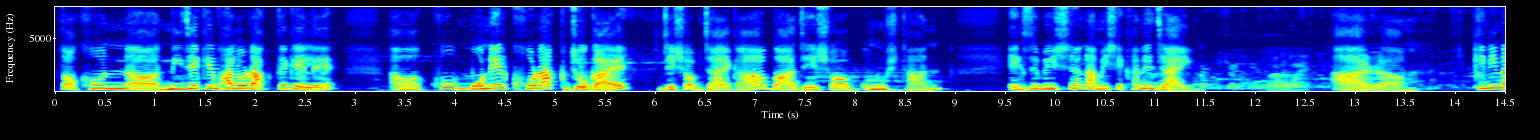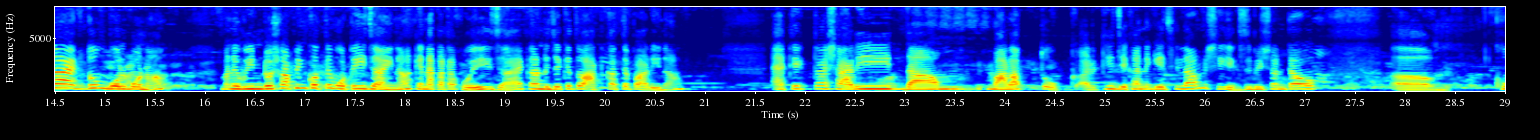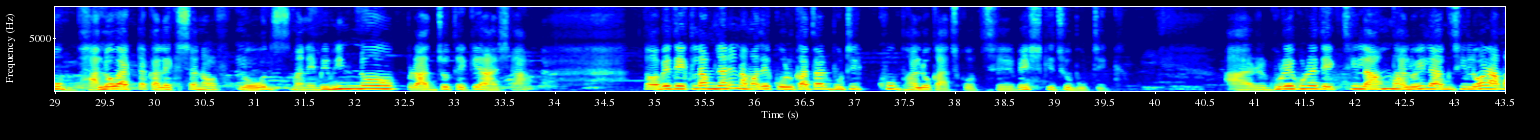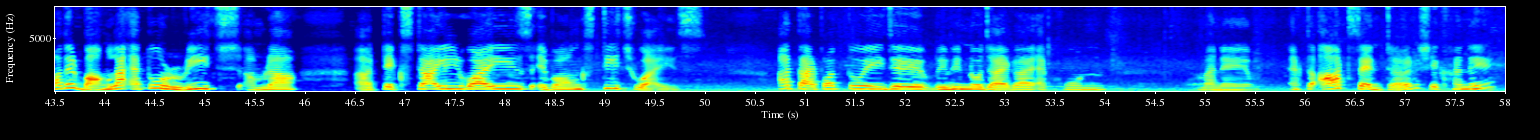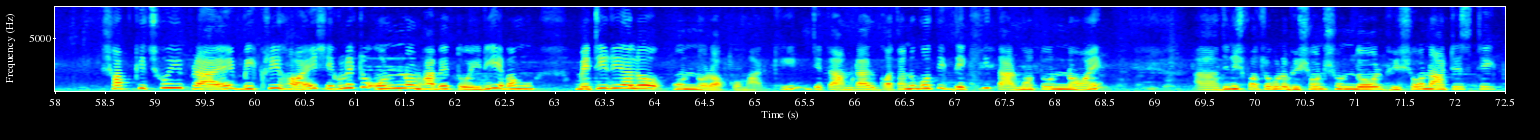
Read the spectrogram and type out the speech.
তখন নিজেকে ভালো রাখতে গেলে খুব মনের খোরাক যোগায় যেসব জায়গা বা যেসব অনুষ্ঠান। এক্সিবিশন আমি সেখানে যাই। আর কিনি না একদম বলব না। মানে উইন্ডো শপিং করতে মোটেই যাই না, কেনাকাটা হয়েই যায়, কারণ নিজেকে তো আটকাতে পারি না। এক একটা শাড়ির দাম মারাত্মক আর কি, যেখানে গেছিলাম সেই এক্সিবিশনটাও খুব ভালো একটা কালেকশন অফ ক্লোথস মানে বিভিন্ন রাজ্য থেকে আসা। তবে দেখলাম, জানেন, আমাদের কলকাতার বুটিক খুব ভালো কাজ করছে, বেশ কিছু বুটিক। আর ঘুরে ঘুরে দেখছিলাম, ভালোই লাগছিল। আর আমাদের বাংলা এত রিচ আমরা টেক্সটাইল ওয়াইজ এবং স্টিচ ওয়াইজ আর তারপর তো এই যে বিভিন্ন জায়গায় এখন মানে একটা আর্ট সেন্টার সেখানে সব কিছুই প্রায় বিক্রি হয়, সেগুলো একটু অন্যভাবে তৈরি এবং মেটেরিয়ালও অন্য রকম আর কি, যেটা আমরা গতানুগতিক দেখি, তার মতন নয়। জিনিসপত্রগুলো ভীষণ সুন্দর, ভীষণ আর্টিস্টিক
